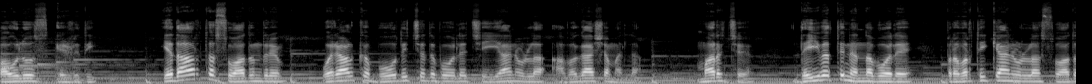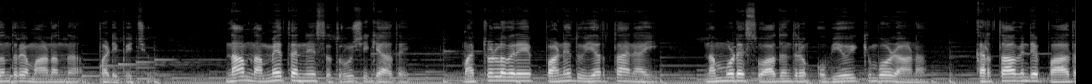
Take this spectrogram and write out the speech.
പൗലോസ് എഴുതി. യഥാർത്ഥ സ്വാതന്ത്ര്യം ഒരാൾക്ക് ബോധിച്ചതുപോലെ ചെയ്യാനുള്ള അവകാശമല്ല. മറിച്ച് ദൈവത്തിനെന്ന പോലെ പ്രവർത്തിക്കാനുള്ള സ്വാതന്ത്ര്യമാണെന്ന് പഠിപ്പിച്ചു. നാം നമ്മെ തന്നെ ശുശ്രൂഷിക്കാതെ മറ്റുള്ളവരെ പണിതുയർത്താനായി നമ്മുടെ സ്വാതന്ത്ര്യം ഉപയോഗിക്കുമ്പോഴാണ് കർത്താവിന്റെ പാത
